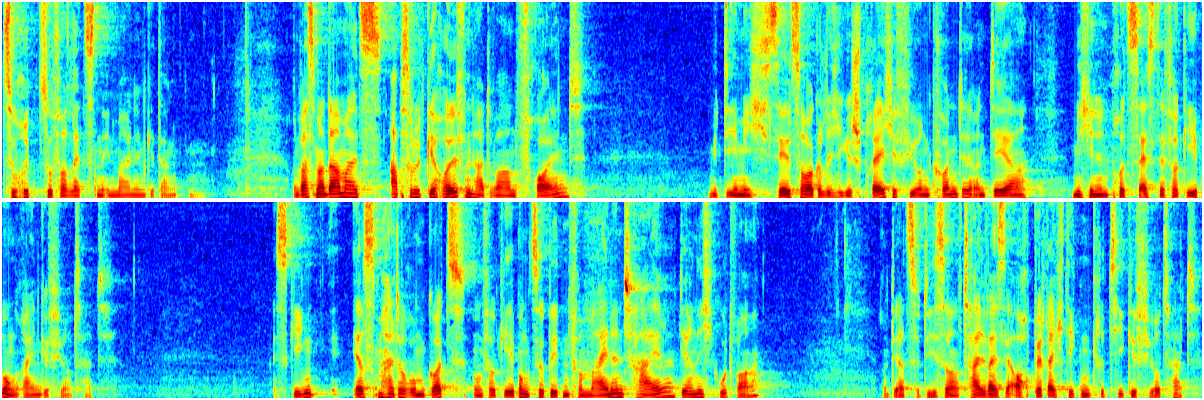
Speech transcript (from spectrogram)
zurückzuverletzen in meinen Gedanken. Und was mir damals absolut geholfen hat, war ein Freund, mit dem ich seelsorgerliche Gespräche führen konnte und der mich in den Prozess der Vergebung reingeführt hat. Es ging erstmal darum, Gott um Vergebung zu bitten für meinen Teil, der nicht gut war und der zu dieser teilweise auch berechtigten Kritik geführt hat.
